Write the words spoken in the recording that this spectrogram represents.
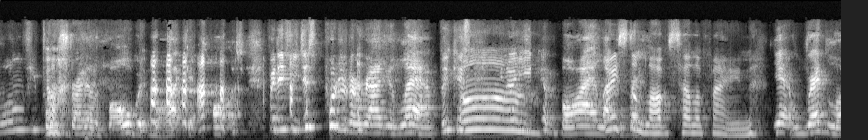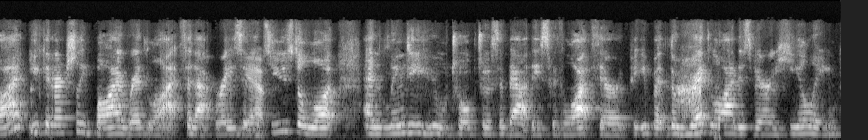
well, if you put it straight on the bulb, it might get hot. But if you just put it around your lamp, because you know you Oh, can buy I like used to love cellophane. yeah red light. You can actually buy red light for that reason. Yep. It's used a lot, and Lindy, who will talk to us about this with light therapy, but the red light is very healing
